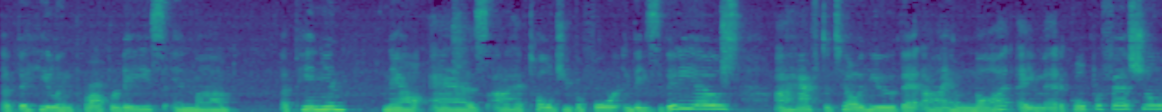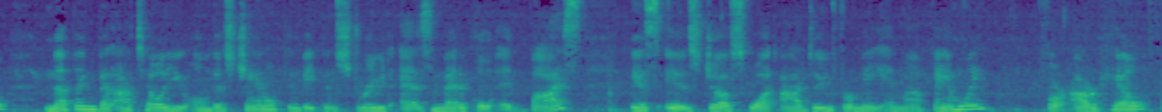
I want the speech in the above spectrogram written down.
of the healing properties, in my opinion. Now, as I have told you before in these videos, I have to tell you that I am not a medical professional. Nothing that I tell you on this channel can be construed as medical advice. This is just what I do for me and my family, for our health,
